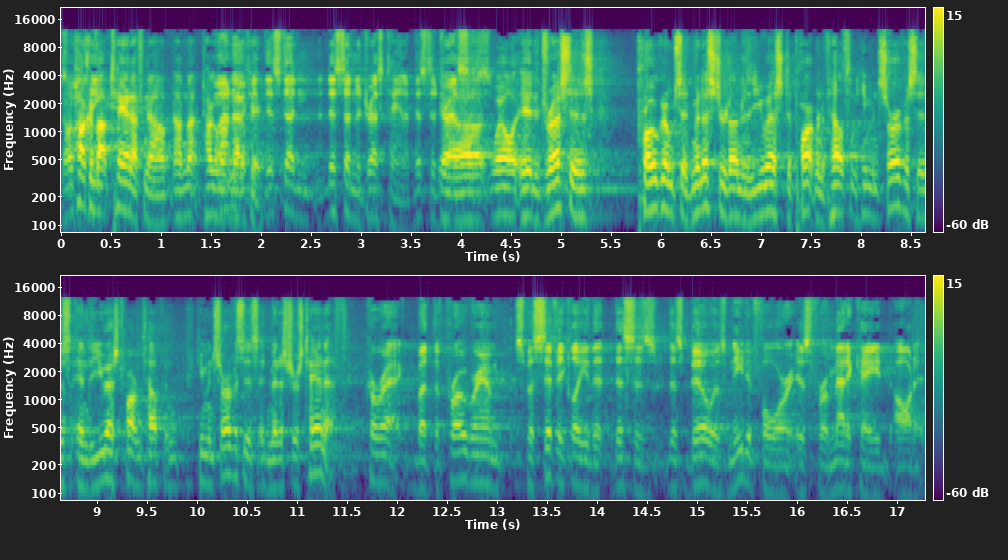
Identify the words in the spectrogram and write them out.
no, I'm talking about TANF now. I'm not talking well, about Medicaid. This doesn't, this doesn't address TANF. This addresses. Uh, well, it addresses programs administered under the U.S. Department of Health and Human Services, and the U.S. Department of Health and Human Services administers TANF. Correct, but the program specifically that this is this bill is needed for is for a Medicaid audit.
